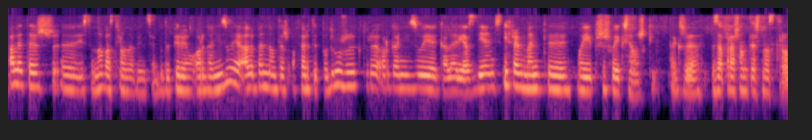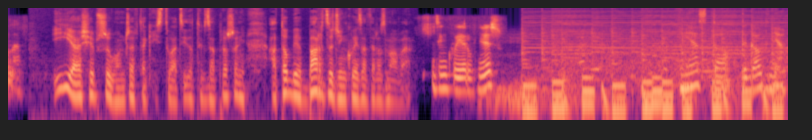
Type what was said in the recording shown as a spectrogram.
ale też e, jest to nowa strona, więc jakby dopiero ją organizuję, ale będą też oferty podróży, które organizuję, galeria zdjęć i fragmenty mojej przyszłej książki. Także zapraszam też na stronę. I ja się przyłączę w takiej sytuacji do tych zaproszeń, a Tobie bardzo dziękuję za tę rozmowę. Dziękuję również. Miasto tygodnia.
